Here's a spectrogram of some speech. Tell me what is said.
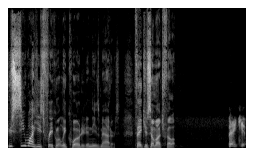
You see why he's frequently quoted in these matters. Thank you so much, Philip. Thank you.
